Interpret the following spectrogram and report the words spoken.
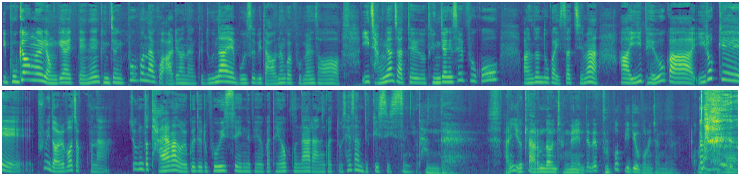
이 보경을 연기할 때는 굉장히 포근하고 아련한 그 누나의 모습이 나오는 걸 보면서 이 장면 자체도 굉장히 슬프고 완성도가 있었지만 아 이 배우가 이렇게 품이 넓어졌구나 좀 더 다양한 얼굴들을 보일 수 있는 배우가 되었구나라는 걸또 새삼 느낄 수 있습니다. 네. 아니 이렇게 아름다운 장면인데 왜 불법 비디오 보는 장면을 골랐어요?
